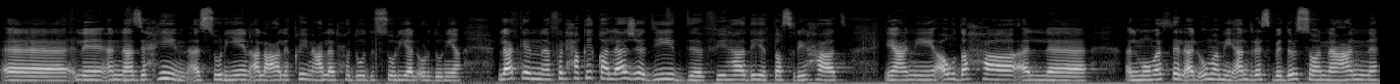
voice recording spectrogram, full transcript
آه، للنازحين السوريين العالقين على الحدود السورية الأردنية، لكن في الحقيقة لا جديد في هذه التصريحات، يعني أوضح الممثل الأممي أندريس بيدرسون عن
